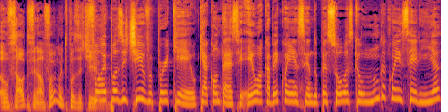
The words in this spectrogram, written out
o saldo final foi muito positivo. Foi positivo, porque o que acontece? Eu acabei conhecendo pessoas que eu nunca conheceria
